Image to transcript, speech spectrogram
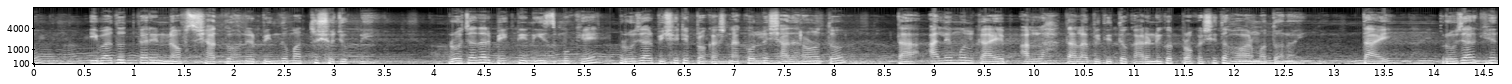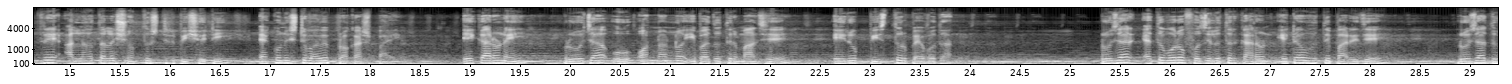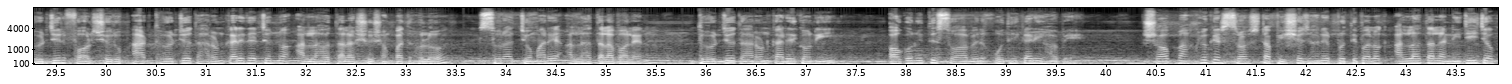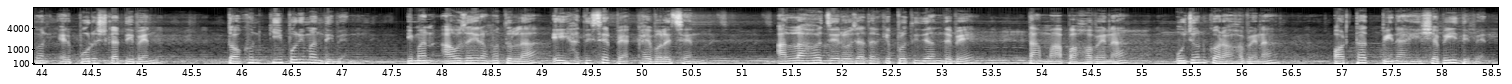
ইবাদতকারীর নফস স্বাদ গ্রহণের বিন্দুমাত্র সুযোগ নেই। রোজাদার ব্যক্তি নিজ মুখে রোজার বিষয়টি প্রকাশ না করলে সাধারণত তা আলেমুল গায়েব আল্লাহ তালা ব্যতীত কারও নিকট প্রকাশিত হওয়ার মতো নয়। তাই রোজার ক্ষেত্রে আল্লাহ তালার সন্তুষ্টির বিষয়টি একনিষ্ঠভাবে প্রকাশ পায়। এ কারণেই রোজা ও অন্যান্য ইবাদতের মাঝে এইরূপ বিস্তর ব্যবধান। রোজার এত বড় ফজিলতের কারণ এটাও হতে পারে যে, রোজা ধৈর্যের ফলস্বরূপ আর ধৈর্য ধারণকারীদের জন্য আল্লাহ তালার সুসংবাদ হল সুরাজ জুমারে আল্লাহ তালা বলেন, ধৈর্য ধারণকারীগণই অগণিত সোয়াবের অধিকারী হবে। সব মাখলুকের স্রষ্টা বিশ্বজাহানের প্রতিপালক আল্লাহ তালা নিজেই যখন এর পুরস্কার দিবেন, তখন কি পরিমাণ দিবেন? ইমান আউজাই রহমতুল্লাহ এই হাদিসের ব্যাখ্যায় বলেছেন, আল্লাহ যে রোজাদারকে প্রতিদান দেবে, তা মাপা হবে না, ওজন করা হবে না, অর্থাৎ বিনা হিসেবেই দেবেন।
